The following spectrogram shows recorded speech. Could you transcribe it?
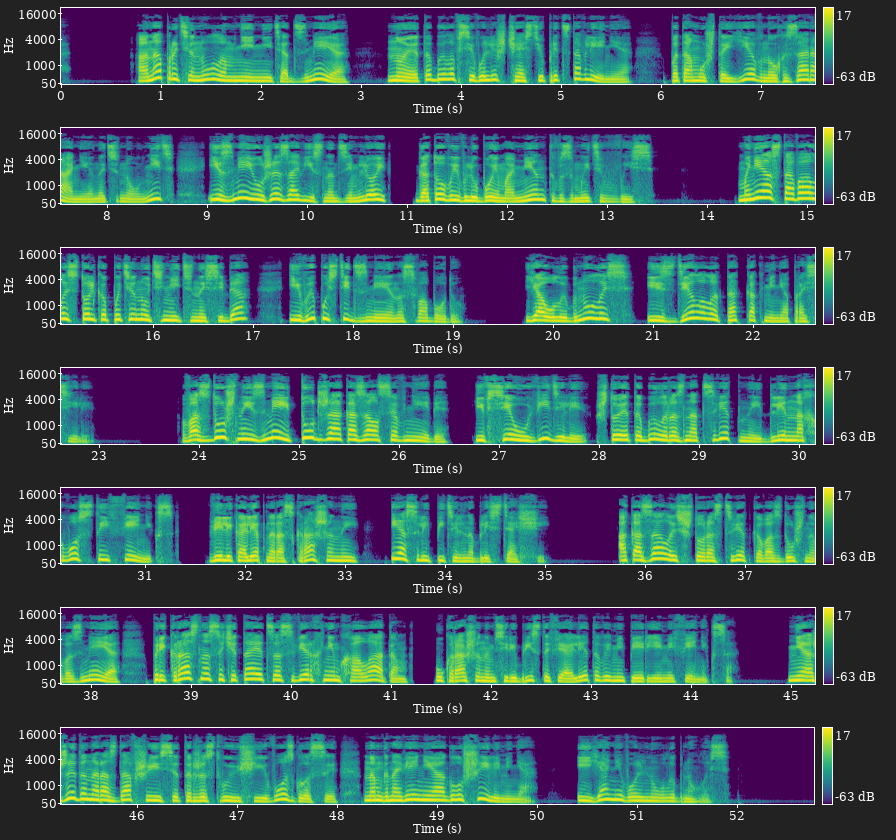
Она протянула мне нить от змея, но это было всего лишь частью представления — потому что Евнух заранее натянул нить, и змей уже завис над землей, готовый в любой момент взмыть ввысь. Мне оставалось только потянуть нить на себя и выпустить змея на свободу. Я улыбнулась и сделала так, как меня просили. Воздушный змей тут же оказался в небе, и все увидели, что это был разноцветный длиннохвостый феникс, великолепно раскрашенный и ослепительно блестящий. Оказалось, что расцветка воздушного змея прекрасно сочетается с верхним халатом, украшенным серебристо-фиолетовыми перьями феникса. Неожиданно раздавшиеся торжествующие возгласы на мгновение оглушили меня, и я невольно улыбнулась.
